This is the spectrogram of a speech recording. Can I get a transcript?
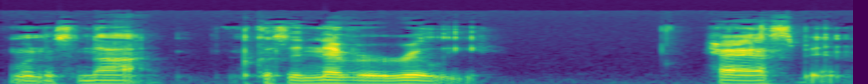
When it's not, because it never really has been.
